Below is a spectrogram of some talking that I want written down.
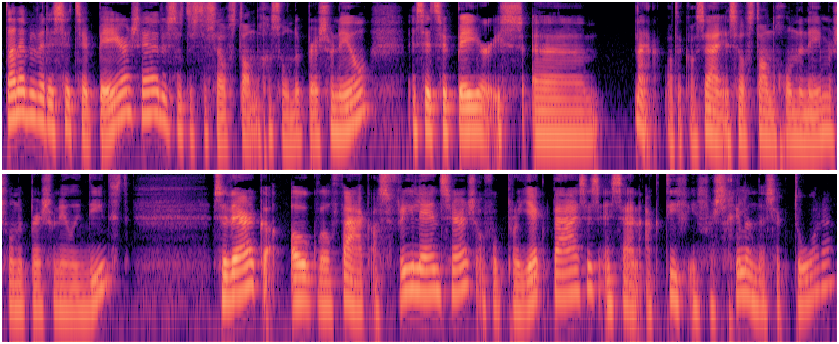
Dan hebben we de ZZP'ers, dus dat is de zelfstandige zonder personeel. Een ZZP'er is, uh, nou ja, wat ik al zei, een zelfstandig ondernemer zonder personeel in dienst. Ze werken ook wel vaak als freelancers of op projectbasis en zijn actief in verschillende sectoren.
